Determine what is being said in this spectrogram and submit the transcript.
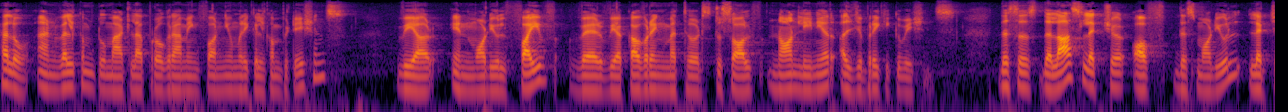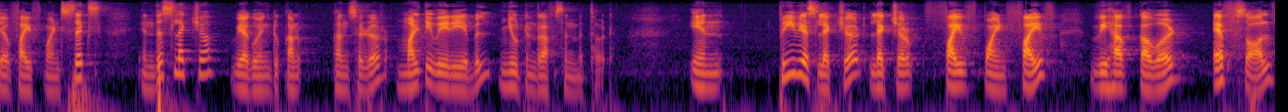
Hello and welcome to MATLAB Programming for Numerical Computations. We are in module 5 where we are covering methods to solve nonlinear algebraic equations. This is the last lecture of this module, lecture 5.6. In this lecture, we are going to con consider multivariable Newton-Raphson method. In previous lecture, lecture 5.5, we have covered fsolve,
